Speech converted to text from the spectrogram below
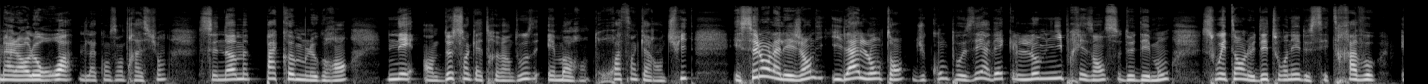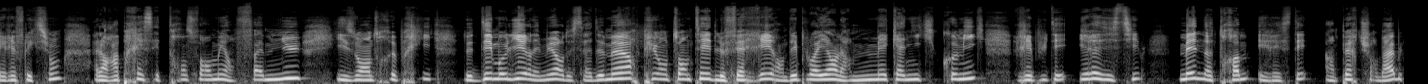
Mais alors le roi de la concentration se nomme Pacôme le Grand, né en 292 et mort en 348. Et selon la légende, il a longtemps dû composer avec l'omniprésence de démons, souhaitant le détourner de ses travaux et réflexions. Alors après s'être transformé en femme nue, ils ont entrepris de démolir les murs de sa demeure, puis ont tenté de le faire rire en déployant leur mécanique comique, réputée irrésistible. Mais notre homme est resté imperturbable,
